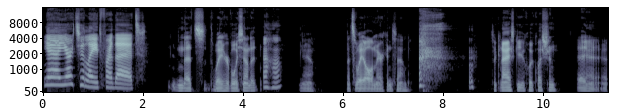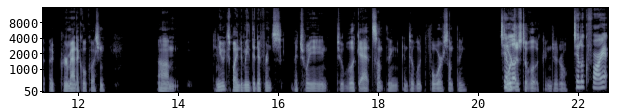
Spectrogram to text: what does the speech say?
"Yeah, you're too late for that." And that's the way her voice sounded. Uh huh. Yeah. That's the way all Americans sound. So can I ask you a quick question? Uh, a grammatical question. Um, can you explain to me the difference between to look at something and to look for something, to or look just to look in general? to look for it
